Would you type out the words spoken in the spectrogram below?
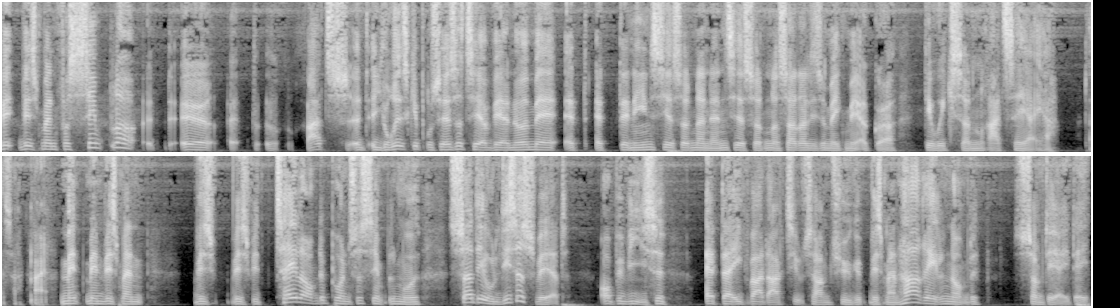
hvi- hvis man forsimpler øh, øh, rets, øh, juridiske processer til at være noget med, at, at den ene siger sådan, og den anden siger sådan, og så er der ligesom ikke mere at gøre. Det er jo ikke sådan, retssager er. Altså. Nej. Men, men hvis, man, hvis, hvis vi taler om det på en så simpel måde, så er det jo lige så svært at bevise, at der ikke var et aktivt samtykke, hvis man har reglen om det, som det er i dag.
